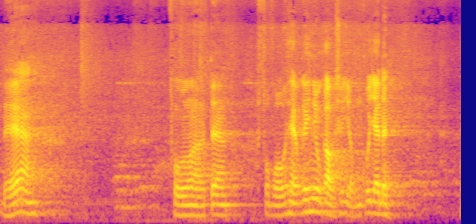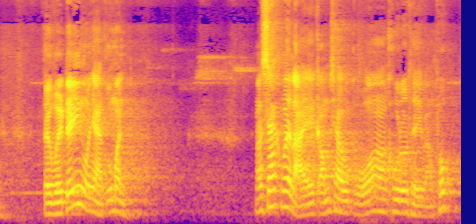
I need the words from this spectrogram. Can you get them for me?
để à, phục, à, phục vụ theo cái nhu cầu sử dụng của gia đình. Từ vị trí ngôi nhà của mình nó sát với lại cổng sau của khu đô thị Vạn Phúc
